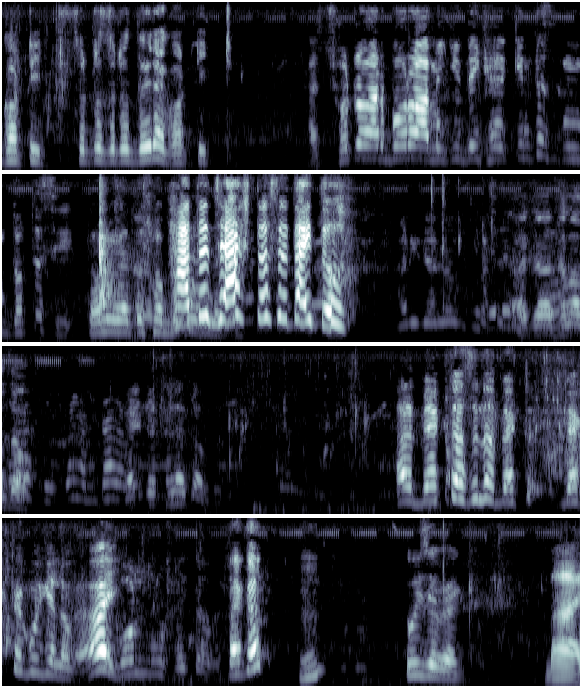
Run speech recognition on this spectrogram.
গটিট ছোট ছোট দইরা গটিট আর ছোট আর বড় আমি কি দেখে কিনতে ধরতেছি? এত সব হাতে যা আসতেছে তাই তো। আরে ব্যাগটা আছে না ব্যাগটা ব্যাগটা কই গেল এই! হবে? ওই যে ব্যাগ? ভাই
